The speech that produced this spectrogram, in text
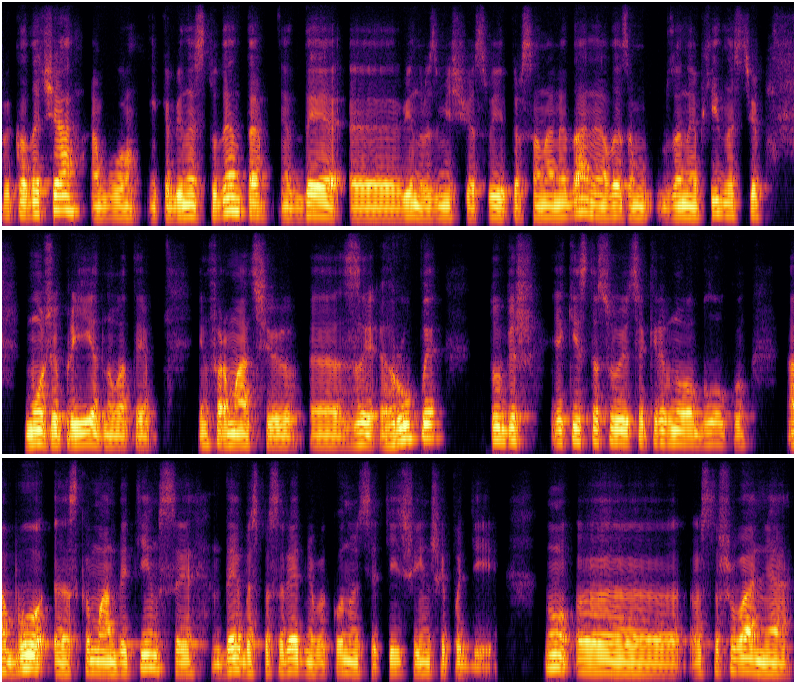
викладача або кабінет студента, де е, він розміщує свої персональні дані, але за, необхідністю може приєднувати інформацію е, з групи, тобі ж, які стосуються керівного блоку, або е, з команди Teams, де безпосередньо виконуються ті чи інші події. Ну, е, розташування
